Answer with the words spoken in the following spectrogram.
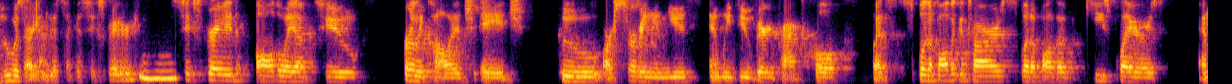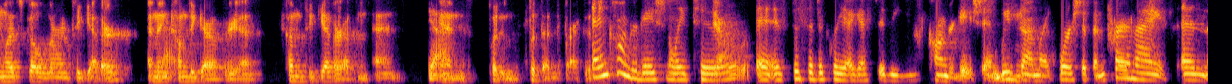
who was our youngest, like a sixth grader, Mhm. sixth grade, all the way up to early college age, who are serving in youth, and we do very practical. Let's split up all the guitars, split up all the keys players, and let's go learn together, and then Yeah. come together at the end. Come together at the end Yeah. and put in put that into practice. and congregationally too Yeah. and specifically i guess in the youth congregation we've Mhm. done like worship and prayer nights and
